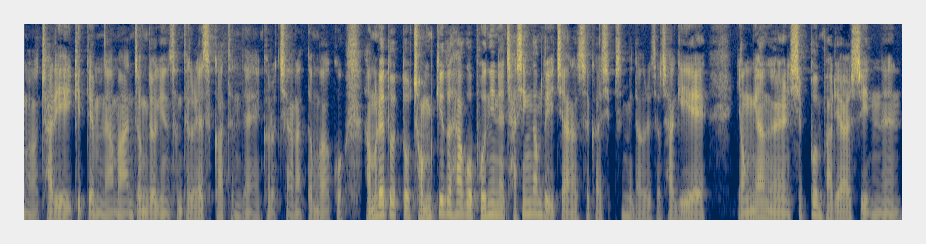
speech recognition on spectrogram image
뭐 자리에 있기 때문에 아마 안정적인 선택을 했을 것 같은데 그렇지 않았던 것 같고 아무래도 또 젊기도 하고 본인의 자신감도 있지 않았을까 싶습니다. 그래서 자기의 역량을 10분 발휘할 수 있는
